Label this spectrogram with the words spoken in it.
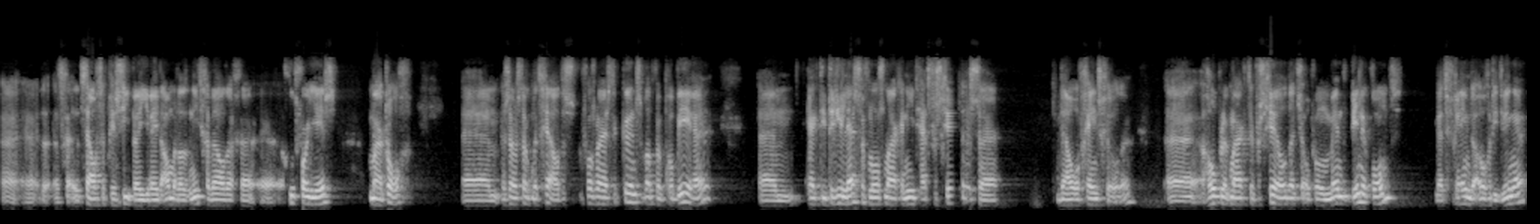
Uh, het, hetzelfde principe. Je weet allemaal dat het niet geweldig goed voor je is. Maar toch. Um, en zo is het ook met geld. Dus volgens mij is de kunst wat we proberen. Um, kijk, die drie lessen van ons maken niet het verschil tussen wel of geen schulden. hopelijk maakt het een verschil dat je op een moment binnenkomt. Met vreemde ogen die dwingen.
